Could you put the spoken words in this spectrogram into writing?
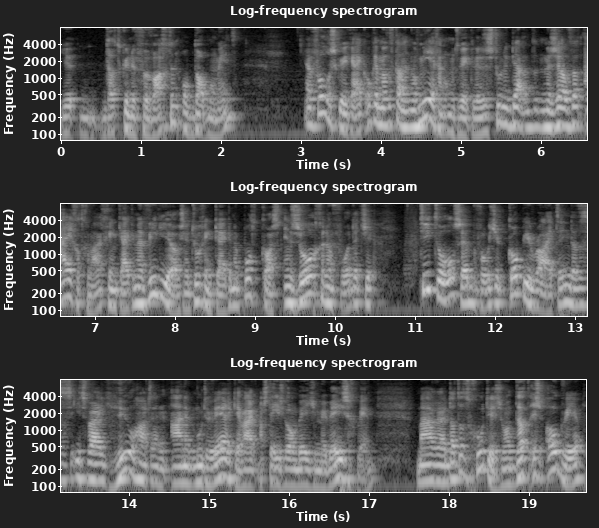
je dat kunnen verwachten op dat moment. En vervolgens kun je kijken, oké, maar wat kan ik nog meer gaan ontwikkelen? Dus toen ik mezelf dat eigen had gemaakt, ging ik kijken naar video's en toen ging ik kijken naar podcasts. En zorg er dan voor dat je titels, hè, bijvoorbeeld je copywriting, dat is dus iets waar ik heel hard aan, heb moeten werken en waar ik nog steeds wel een beetje mee bezig ben. Maar uh, dat het goed is, want dat is ook weer,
